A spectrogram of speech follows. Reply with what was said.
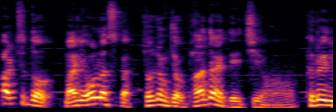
알트도 많이 올랐으니까 조정 좀 받아야 되지요. 그런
